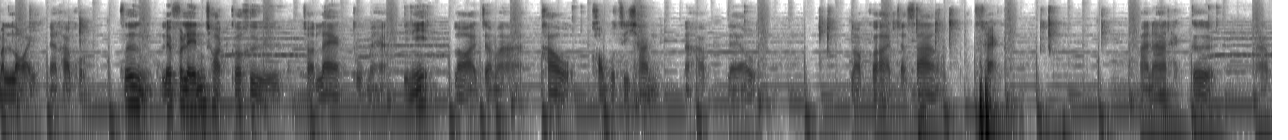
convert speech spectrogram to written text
มันลอยนะครับผมซึ่ง reference shot ก็คือช็อตแรกถูกไหมฮะทีนี้เราอาจจะมาเข้า composition นะครับ แล้วเราก็อาจจะสร้าง track Pana Tagger นะครับ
